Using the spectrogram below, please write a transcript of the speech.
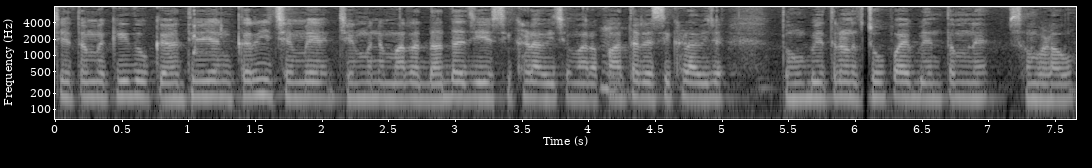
જે તમે કીધું કે અધ્યયન કરી છે મેં જે મને મારા દાદાજીએ શીખડાવી છે મારા ફાધરે શીખડાવી છે તો હું બે ત્રણ ચોપાઈ બેન તમને સંભળાવું.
